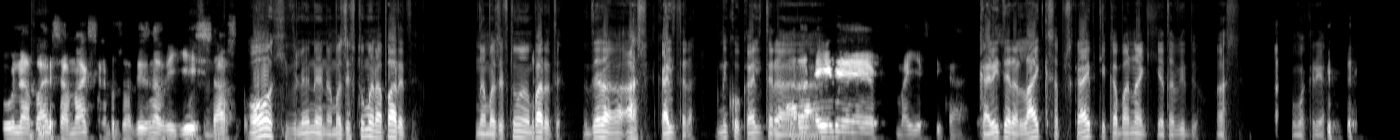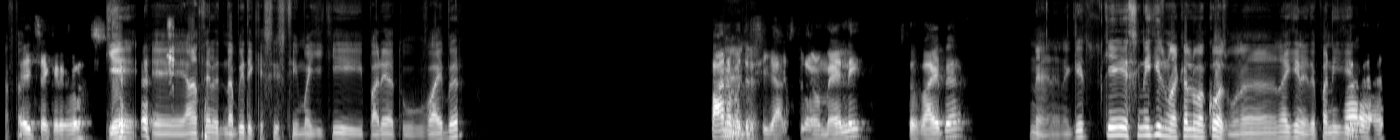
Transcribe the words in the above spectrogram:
Πού να πάρεις αμάξι να προσπαθείς να οδηγήσεις, άστο. Όχι, φίλε, ναι, να μαζευτούμε να πάρετε. Να μαζευτούμε να πάρετε. Δεν, ας, καλύτερα. Νίκο, καλύτερα. Αλλά είναι μαγευτικά. Καλύτερα like, subscribe και καμπανάκι για τα βίντεο. Ας, από μακριά. Αυτά. Έτσι ακριβώς. Και ε, αν θέλετε να μπείτε και εσείς στη μαγική παρέα του Viber, Πάνω Ναι, από ναι. 3.000 πλέον μέλη στο Viber. ναι, ναι, ναι. Και, και συνεχίζουμε να καλούμε κόσμο, να, να γίνεται πανηγύρι. Άρα,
